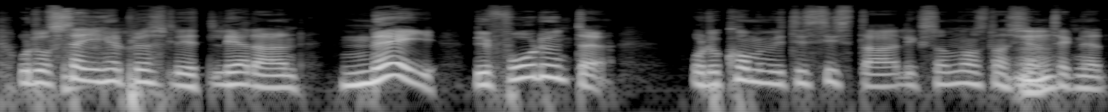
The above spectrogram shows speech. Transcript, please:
och då säger helt plötsligt ledaren nej, det får du inte. Och då kommer vi till sista, liksom någonstans Mm. kännetecknet,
